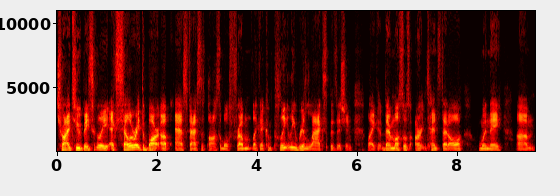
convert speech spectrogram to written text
try to basically accelerate the bar up as fast as possible from like a completely relaxed position. Like their muscles aren't tensed at all when they um,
